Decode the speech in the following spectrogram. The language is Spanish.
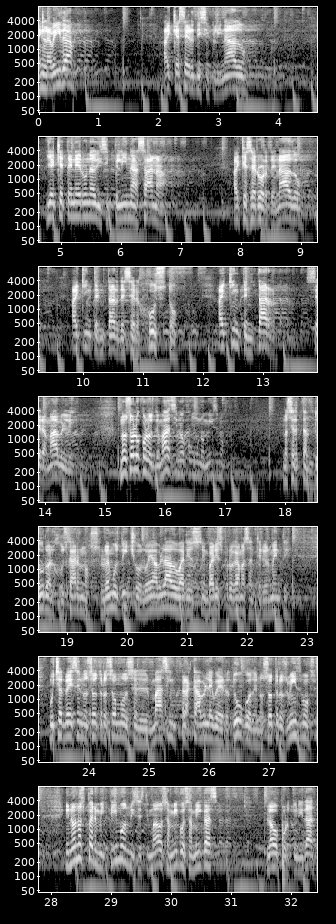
En la vida hay que ser disciplinado y hay que tener una disciplina sana. Hay que ser ordenado, hay que intentar de ser justo, hay que intentar ser amable, no solo con los demás, sino con uno mismo. No ser tan duro al juzgarnos. Lo hemos dicho, lo he hablado en varios programas anteriormente. Muchas veces nosotros somos el más implacable verdugo de nosotros mismos y no nos permitimos, mis estimados amigos, amigas, la oportunidad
